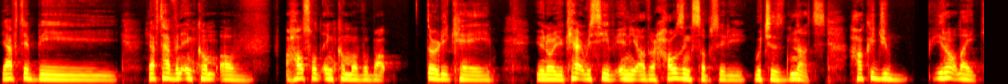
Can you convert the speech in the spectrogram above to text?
you have to be, you have to have an income of a household income of about 30k you know you can't receive any other housing subsidy which is nuts. How could you you know like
